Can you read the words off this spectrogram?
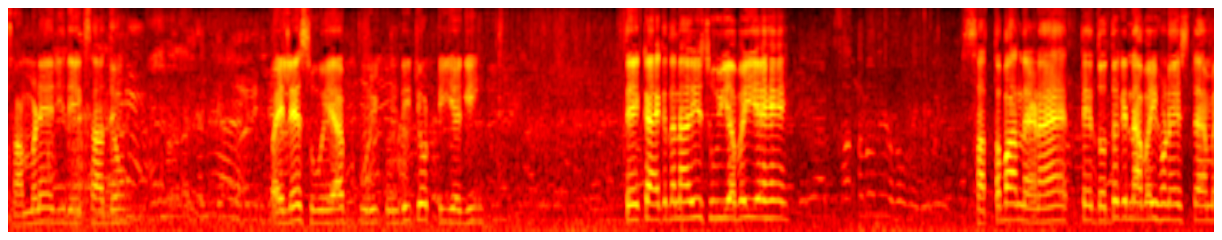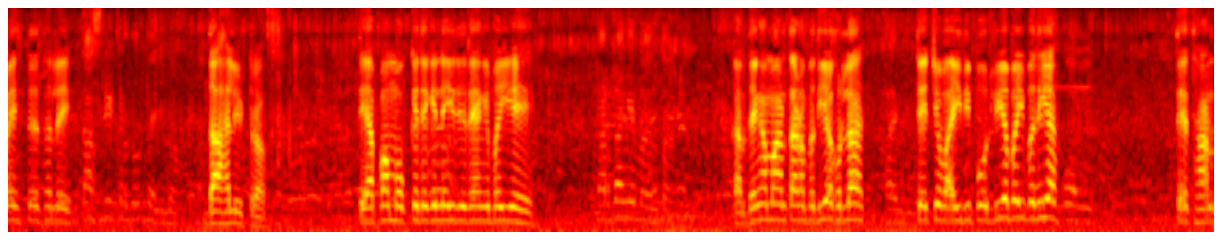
ਸਾਹਮਣੇ ਹੈ ਜੀ ਦੇਖ ਸਕਦੇ ਹੋ। ਪਹਿਲੇ ਸੂਏ ਆ ਪੂਰੀ ਕੁੰਡੀ ਝੋਟੀ ਹੈਗੀ। ਤੇ ਕਾਇਕ ਦਿਨਾਂ ਦੀ ਸੂਈ ਆ ਬਈ ਇਹ। ਸੱਤਵਾਂ ਦਿਨ ਹੋ ਗਏ ਜੀ ਸੱਤਵਾਂ ਦੇਣਾ ਹੈ। ਤੇ ਦੁੱਧ ਕਿੰਨਾ ਬਾਈ ਹੁਣ ਇਸ ਟਾਈਮ ਇਸ ਦੇ ਥੱਲੇ? 10 ਲੀਟਰ ਦੁੱਧ ਹੈ ਜੀ ਮੌਕੇ 10 ਲੀਟਰ। ਤੇ ਆਪਾਂ ਮੌਕੇ ਤੇ ਕਿੰਨੇ ਦੀ ਦੇ ਦਿਆਂਗੇ ਬਾਈ ਇਹ? ਦਾ ਕਰ ਦਾਂਗੇ ਮਾਨਤਾ ਕਰ ਦੇਗਾ ਮਾਨਤਾਨ ਵਧੀਆ ਖੁੱਲਾ ਹਾਂਜੀ। ਤੇ ਚਵਾਈ ਦੀ ਪੋਲੀ ਆ ਬਾਈ ਵਧੀਆ? ਕੋਲ ਤੇ ਥਣ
